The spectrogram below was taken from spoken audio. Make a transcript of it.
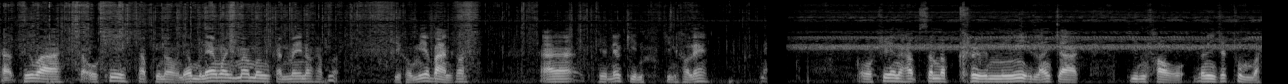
ก็ถือว่าก็โอเคครับพี่น้องเดี๋ยวมื้อแรงมามาเมืองกันไหมเนาะครับเนาะสิเขามีบ้านก่อนอ่าเห็นแล้วกินกินเขาแรงโอเคนะครับสำหรับคืนนี้หลังจากกินเขาตอนนี้จักทุ่มปะ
